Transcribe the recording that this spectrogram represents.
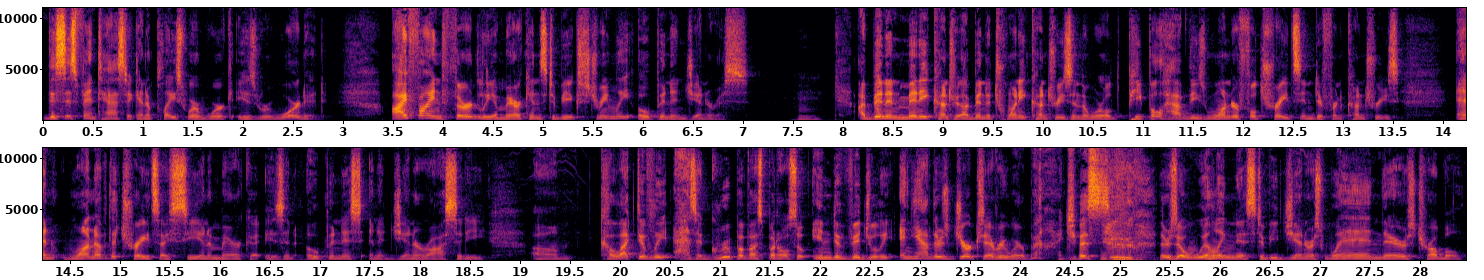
this is fantastic, and a place where work is rewarded. I find thirdly Americans to be extremely open and generous. I've been in many countries. I've been to 20 countries in the world. People have these wonderful traits in different countries. And one of the traits I see in America is an openness and a generosity, um, collectively as a group of us, but also individually. And yeah, there's jerks everywhere, but I just see there's a willingness to be generous when there's trouble.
